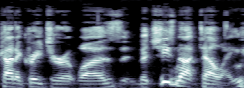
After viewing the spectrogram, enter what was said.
kind of creature it was, but she's not telling.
